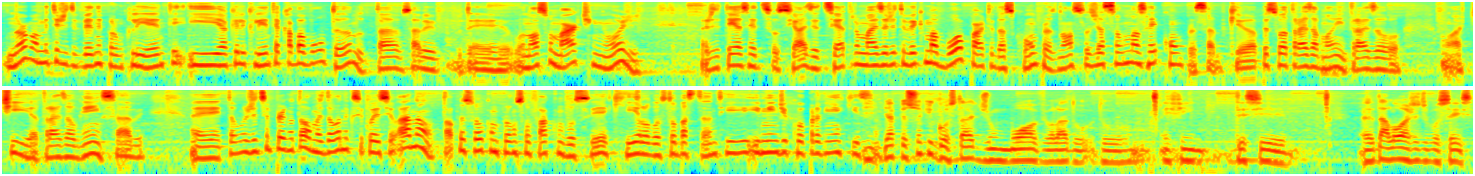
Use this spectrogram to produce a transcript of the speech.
normalmente a gente vende para um cliente e aquele cliente acaba voltando, tá? Sabe? É, o nosso marketing hoje a gente tem as redes sociais, etc., mas a gente vê que uma boa parte das compras nossas já são umas recompras, sabe? Que a pessoa traz a mãe, traz o, uma tia, traz alguém, sabe? É, então a gente se perguntou, oh, mas de onde que você conheceu? Ah, não, tal pessoa comprou um sofá com você aqui, ela gostou bastante e, e me indicou para vir aqui. E, e, a pessoa que gostar de um móvel lá do, do enfim, desse eh, da loja de vocês,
